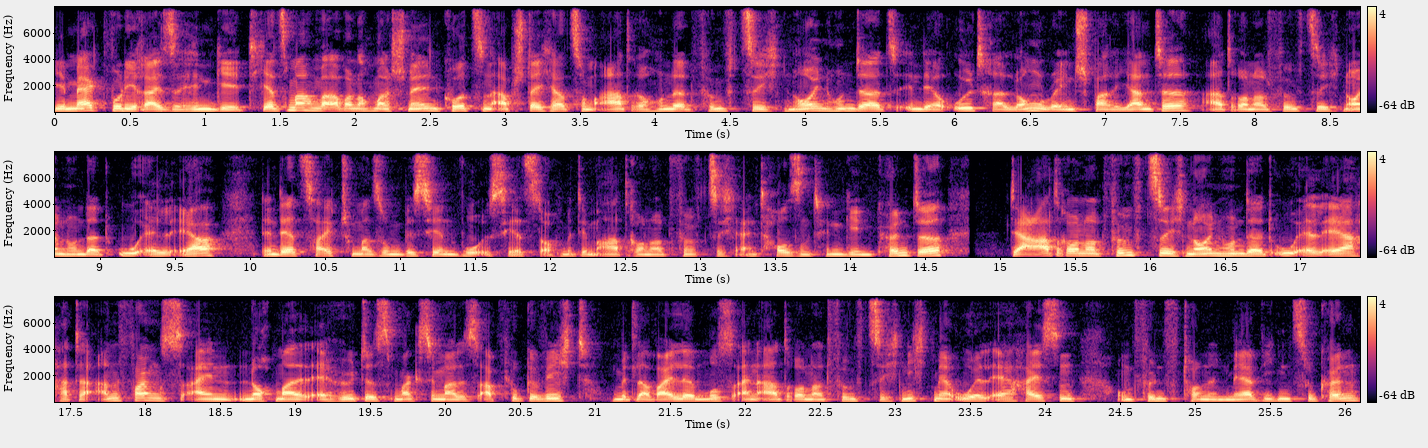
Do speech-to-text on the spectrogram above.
Ihr merkt, wo die Reise hingeht. Jetzt machen wir aber noch mal schnell einen kurzen Abstecher zum A350 900 in der Ultra Long Range Variante A350 900 ULR, denn der zeigt schon mal so ein bisschen, wo es jetzt auch mit dem A350 1000 hingehen könnte. Der A350-900 ULR hatte anfangs ein nochmal erhöhtes maximales Abfluggewicht. Mittlerweile muss ein A350 nicht mehr ULR heißen, um 5 Tonnen mehr wiegen zu können.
